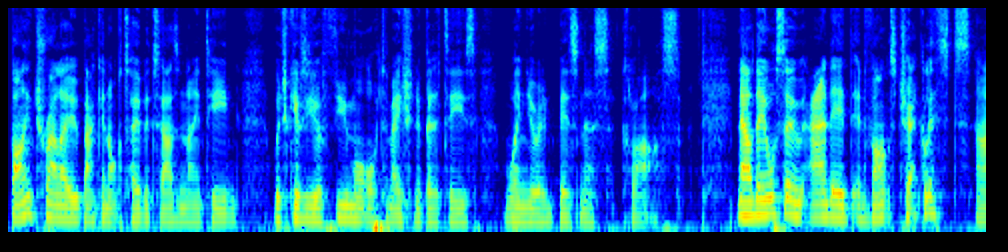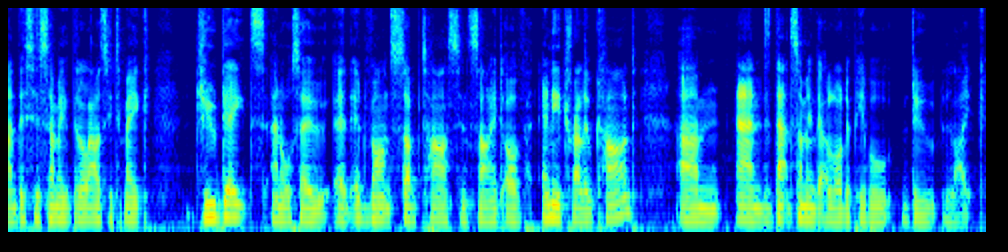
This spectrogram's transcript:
by Trello back in October 2019, which gives you a few more automation abilities when you're in business class. Now, they also added advanced checklists. Uh, this is something that allows you to make due dates and also advanced subtasks inside of any Trello card. Um, and that's something that a lot of people do like.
